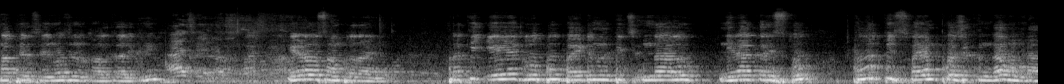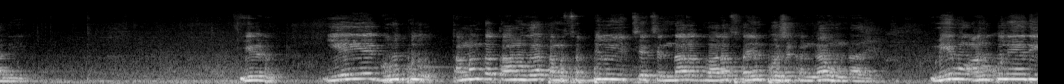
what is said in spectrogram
నా పేరు శ్రీనివాస తాలకాలికి. ఏడవ సాంప్రదాయం. ప్రతి ఏఏ గ్రూపు బయట నుండి చందాలు నిరాకరిస్తూ పూర్తి స్వయం పోషకంగా ఉండాలి. ఏడు. ఏఏ గ్రూపులు తమంత తాముగా తమ సభ్యులు ఇచ్చే చందాల ద్వారా స్వయం పోషకంగా ఉండాలి. మేము అనుకునేది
